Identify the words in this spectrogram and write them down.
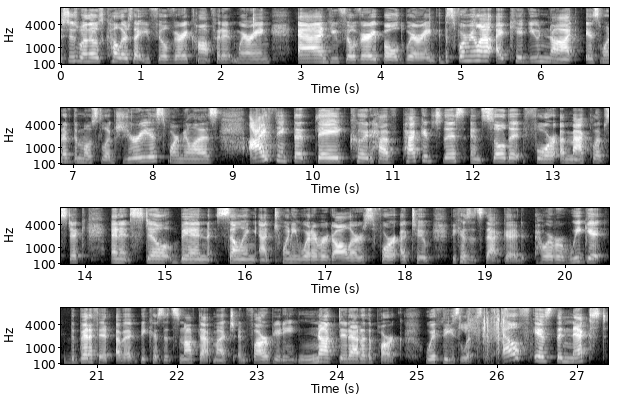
It's is one of those colors that you feel very confident wearing and you feel very bold wearing. This formula, I kid you not, is one of the most luxurious formulas. I think that they could have packaged this and sold it for a MAC lipstick and it's still been selling at 20 whatever dollars for a tube because it's that good. However, we get the benefit of it because it's not that much and Flower Beauty knocked it out of the park with these lipsticks. e.l.f. is the next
